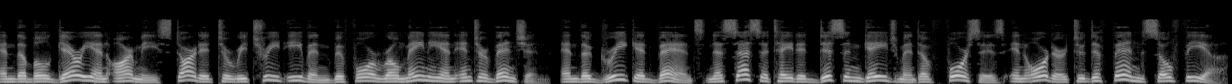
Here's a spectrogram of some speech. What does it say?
and the Bulgarian army started to retreat even before Romanian intervention, and the Greek advance necessitated disengagement of forces in order to defend Sofia.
